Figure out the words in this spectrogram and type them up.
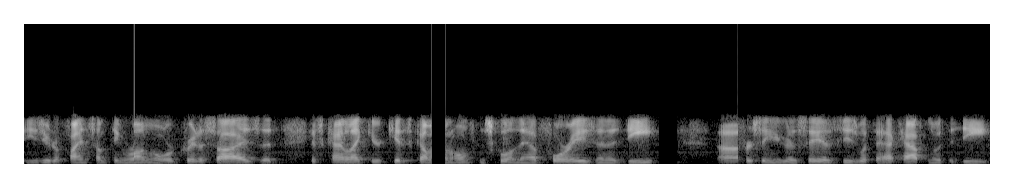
easier to find something wrong or criticize. It, it's kind of like your kids coming home from school and they have four A's and a D. Uh, first thing you're going to say is, "Geez, what the heck happened with the D?"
